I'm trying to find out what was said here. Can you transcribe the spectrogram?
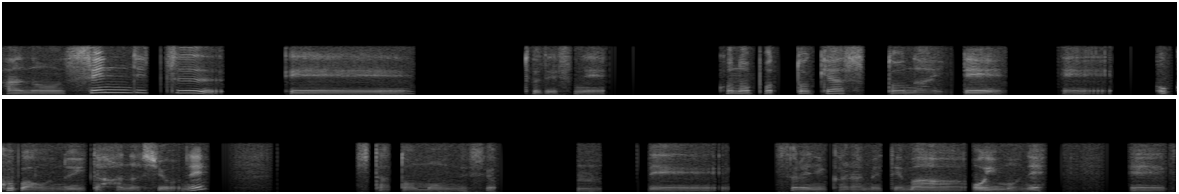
あの、先日、えー、とですね、このポッドキャスト内で、えー奥歯を抜いた話をね、したと思うんですよ。うん。で、それに絡めてまあ老いもね、えー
